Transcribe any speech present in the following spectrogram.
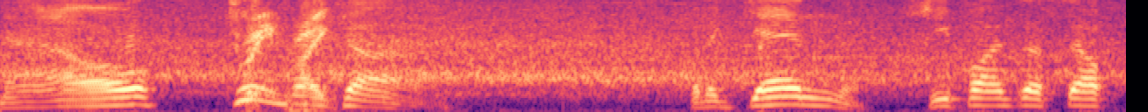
now, Dreambreaker! But again, she finds herself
